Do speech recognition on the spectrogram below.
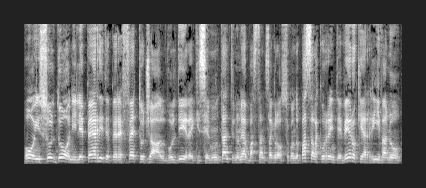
O in soldoni le perdite per effetto Joule vuol dire che se il montante non è abbastanza grosso, quando passa la corrente è vero che arrivano,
